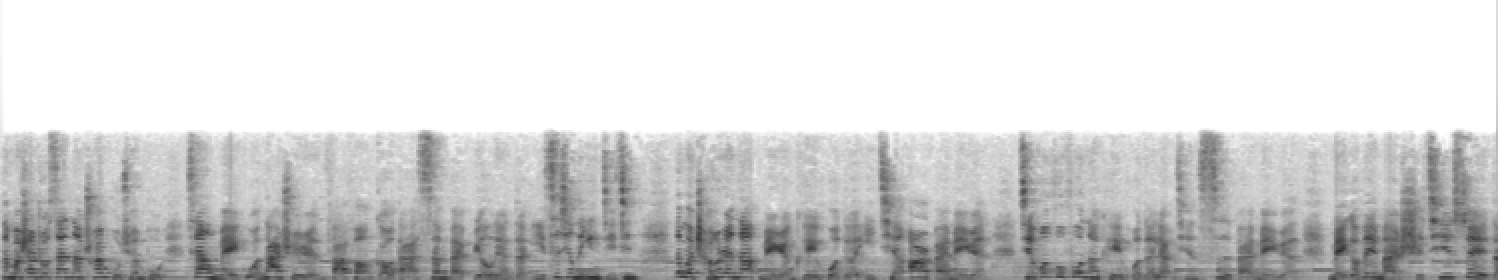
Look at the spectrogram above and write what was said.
那么上周三呢，川普宣布向美国纳税人发放高达三百 billion 的一次性的应急金。那么成人呢，每人可以获得一千二百美元；结婚夫妇呢，可以获得两千四百美元；每个未满十七岁的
